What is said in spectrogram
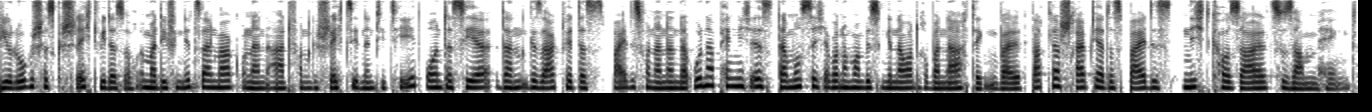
biologisches Geschlecht, wie das auch immer definiert sein mag, und eine Art von Geschlechtsidentität. Und dass hier dann gesagt wird, dass beides voneinander unabhängig ist. Da musste ich aber noch mal ein bisschen genauer drüber nachdenken, weil Butler schreibt ja, dass beides nicht kausal zusammenhängt,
